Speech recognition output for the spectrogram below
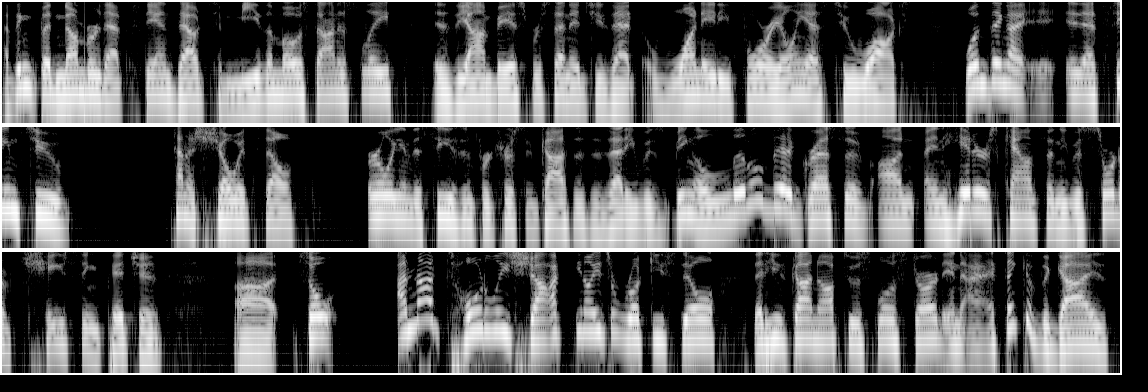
I think the number that stands out to me the most, honestly, is the on base percentage. He's at 184. He only has two walks. One thing I that seemed to kind of show itself early in the season for Triston Casas is that he was being a little bit aggressive on in hitters counts and he was sort of chasing pitches. Uh, so I'm not totally shocked. You know, he's a rookie still that he's gotten off to a slow start. And I think of the guys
